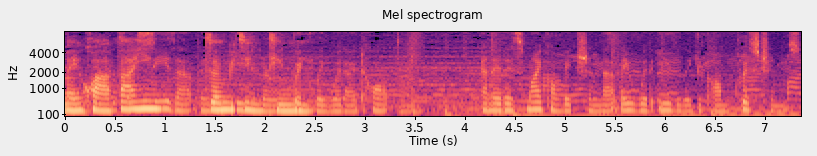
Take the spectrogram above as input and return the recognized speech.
美化发音，增进听力。And it is my conviction that they would easily become Christians,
